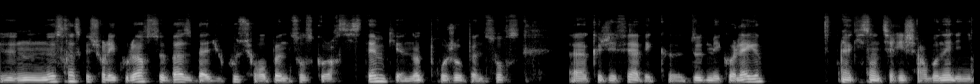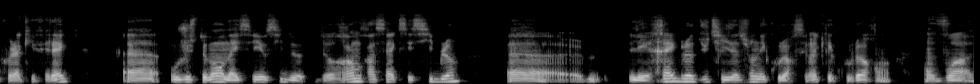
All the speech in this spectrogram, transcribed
euh, ne serait-ce que sur les couleurs, se base bah, du coup sur Open Source Color System, qui est un autre projet open source euh, que j'ai fait avec deux de mes collègues, qui sont Thierry Charbonnel et Nicolas Kefelec, où justement on a essayé aussi de, rendre assez accessible les règles d'utilisation des couleurs. C'est vrai que les couleurs, on, voit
